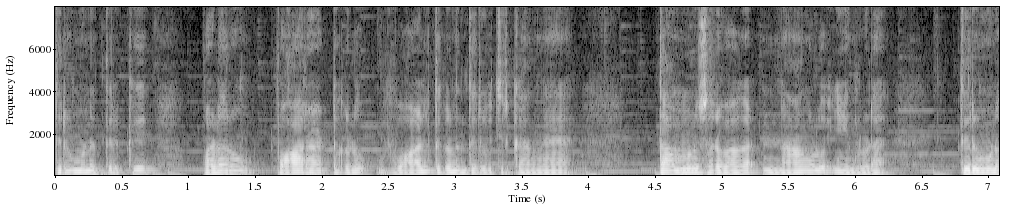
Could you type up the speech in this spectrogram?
திருமணத்திற்கு பலரும் பாராட்டுகளும் வாழ்த்துக்களும் தெரிவிச்சிருக்காங்க. தமிழ் சார்பாக நாங்களும் எங்களோட திருமண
